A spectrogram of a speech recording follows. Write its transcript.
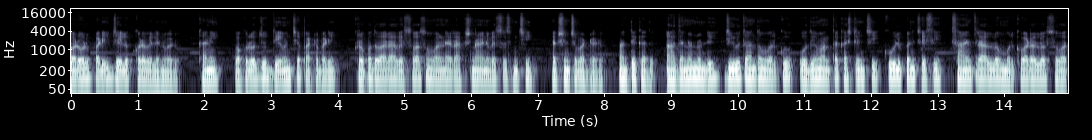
గొడవలు పడి జైలుకు కూడా వెళ్ళినవాడు. కానీ ఒకరోజు దేవునిచే పట్టబడి కృప ద్వారా విశ్వాసం వలనే రక్షణ అని విశ్వసించి రక్షించబడ్డాడు. అంతేకాదు ఆ దినం నుండి జీవితాంతం వరకు ఉదయం అంతా కష్టించి కూలి పని చేసి సాయంత్రాల్లో మురికివాడల్లో సువాత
